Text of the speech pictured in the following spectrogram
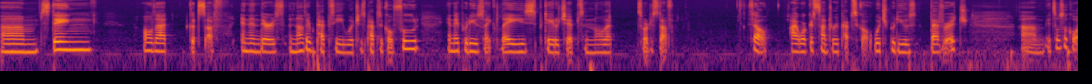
um, Sting, all that good stuff. And then there's another Pepsi, which is PepsiCo Food, and they produce like Lay's, potato chips, and all that sort of stuff. So I work at Suntory PepsiCo, which produce beverage. Um, it's also called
